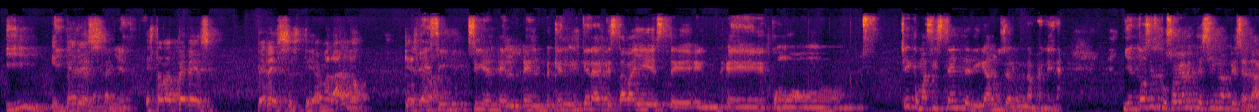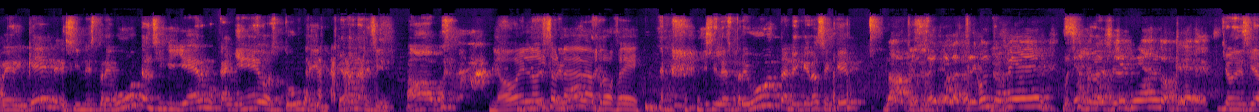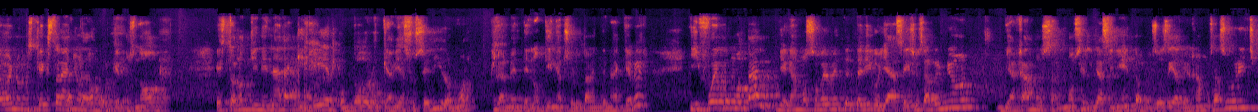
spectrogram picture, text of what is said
y, y Pérez. Estaba Pérez, Pérez este, Amaral, ¿no? Eh, sí, sí, el, el, que, era el que estaba ahí este, eh, como, sí, como asistente, digamos, de alguna manera. Y entonces, pues obviamente sí no empiezan a ver, ¿y qué? Si les preguntan si Guillermo Cañedo estuvo ahí, ¿qué van a decir? No, pues No, él no hizo nada, profe. y si les preguntan y que no sé qué. No, pues no las preguntas bien. Pues ya no chismeando. Que... Yo decía, bueno, pues qué extraño, ¿no? Porque pues no, esto no tiene nada que ver con todo lo que había sucedido, ¿no? Realmente no tiene absolutamente nada que ver. Y fue como tal, llegamos, obviamente te digo, ya se hizo esa reunión, viajamos, a, no sé, el día siguiente o los dos días viajamos a Zurich,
